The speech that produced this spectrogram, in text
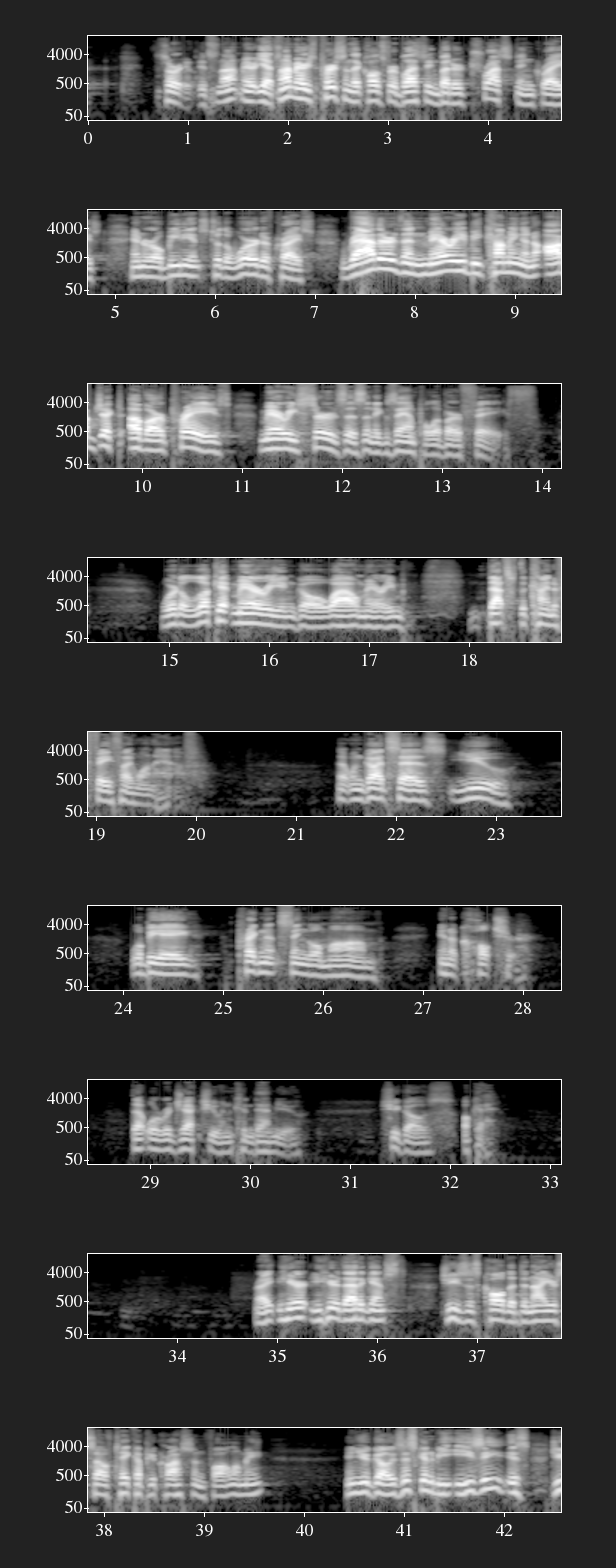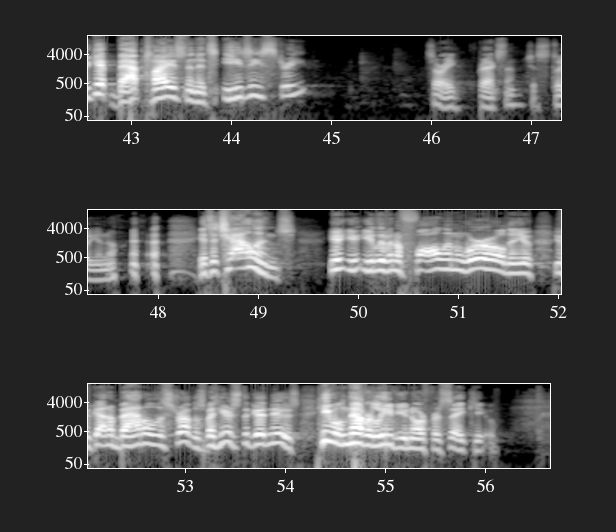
sorry, it's not Mary. Yeah, it's not Mary's person that calls for blessing, but her trust in Christ and her obedience to the word of Christ. Rather than Mary becoming an object of our praise, Mary serves as an example of our faith. We're to look at Mary and go, wow, Mary, that's the kind of faith I want to have. That when God says, you will be a pregnant single mom in a culture that will reject you and condemn you, she goes, okay. Right? Here, you hear that against Jesus' call to deny yourself, take up your cross, and follow me? And you go, is this going to be easy? Is, do you get baptized and it's easy street? Sorry, Braxton, just so you know. it's a challenge. You, you, you, live in a fallen world and you, you've got to battle the struggles. But here's the good news He will never leave you nor forsake you.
